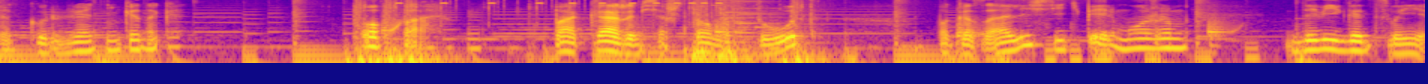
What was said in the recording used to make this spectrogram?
аккуратненько так. Опа. Покажемся, что мы тут. Показались, и теперь можем двигать свои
